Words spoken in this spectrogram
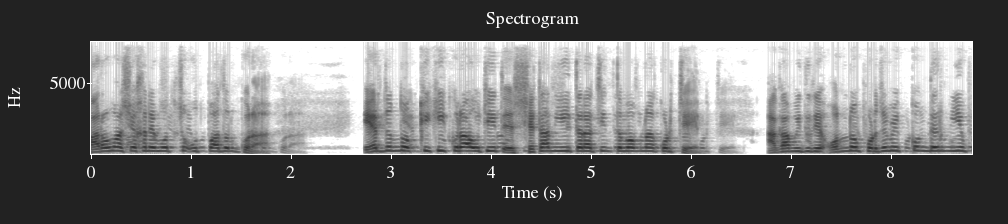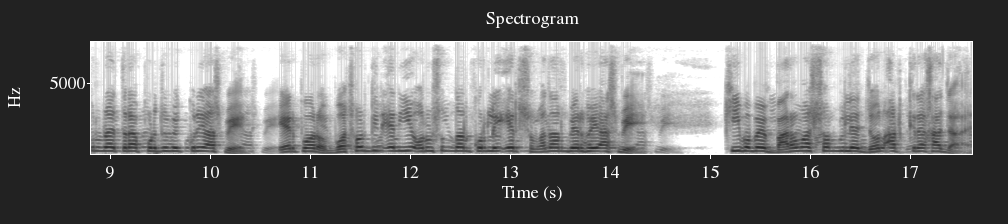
বারো মাস এখানে মৎস্য উৎপাদন করা। এর জন্য কি কি করা উচিত সেটা নিয়েই তারা চিন্তা ভাবনা করছেন। আগামী দিনে অন্য পর্যবেক্ষকদের নিয়ে পুনরায় তারা পর্যবেক্ষণে আসবে। এরপর বছর দিন এ নিয়ে অনুসন্ধান করলে এর সমাধান বের হয়ে আসবে। কীভাবে বারো মাস সনবিলে জল আটকে রাখা যায়?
